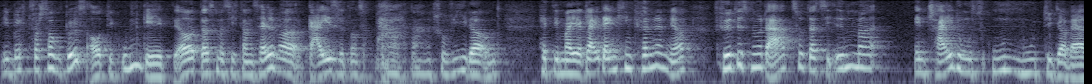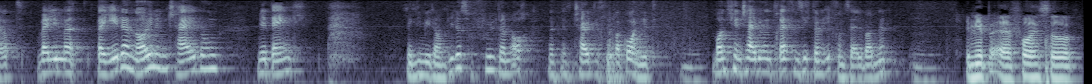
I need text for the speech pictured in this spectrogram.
ich möchte fast sagen, bösartig umgeht, ja, dass man sich dann selber geißelt und sagt, ah, da schon wieder und hätte man ja gleich denken können, ja, führt es nur dazu, dass ich immer entscheidungsunmutiger werde, weil ich mir bei jeder neuen Entscheidung mir denke, wenn ich mich dann wieder so fühle, danach, dann entscheide ich es lieber gar nicht. Mhm. Manche Entscheidungen treffen sich dann eh von selber. Ne? Mhm. Ich habe äh, vorher so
